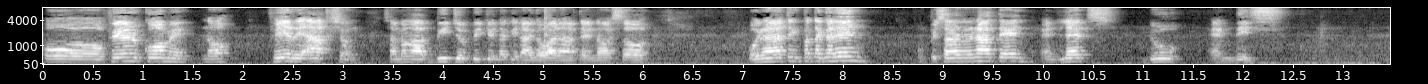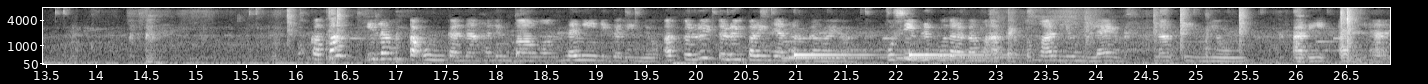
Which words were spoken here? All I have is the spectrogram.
o fair comment, no? Fair reaction sa mga video-video na ginagawa natin, no? So, Huwag na nating patagalin. Umpisahan na natin and let's do and this. Kapag ilang taon ka na halimbawang naninigarilyo at tuloy-tuloy pa rin yan hanggang ngayon, posible po talaga maapektuhan yung length ng inyong ari-arian.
